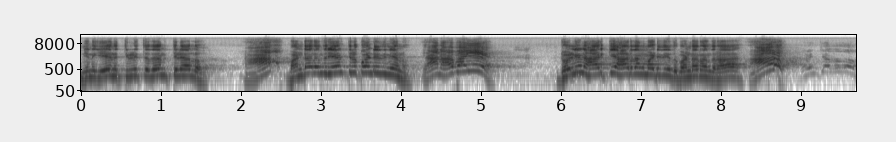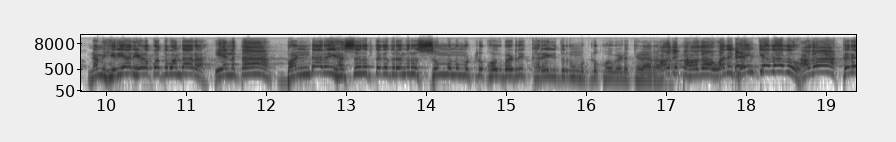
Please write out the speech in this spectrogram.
ನಿನಗೆ ಏನು ತಿಳಿತದ ಅಂತ ತಿಳಿಯಲ್ಲ. ಹಾ? ಭಂಡಾರ ಅಂದ್ರೆ ಏನು ತಿಳ್ಕೊಂಡಿದ್ದಿ ನೀನು? ಯಾನ ಬಾಯಿ? ಡೊಳ್ಳಿನ ಹಾಡ್ಕಿ ಹಾಡ್ದಂಗೆ ಮಾಡಿದ್ದು ಇದು ಬಂಡಾರ ಅಂದ್ರ. ಹಾ? ನಮ್ಮ ಹಿರಿಯರು ಹೇಳ್ಕೊತ ಬಂದಾರ ಏನಂತ? ಬಂಡಾರ ಹೆಸರು ತೆಗೆದ್ರಂದ್ರೆ ಸುಮ್ಮನೆ ಮುಟ್ಲಕ್ ಹೋಗ್ಬೇಡ್ರಿ ಕರೆ ಇದ್ರು ಮುಟ್ಲಕ್ ಹೋಗ್ಬೇಡ ಅಂತ ಹೇಳ್ಯಾರ. ಹೌದಪ್ಪ ಹೌದು. ಅದು ಬೆಂಕಿ ಅದ ಅದು. ಹೌದಾ. ಕರೆ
